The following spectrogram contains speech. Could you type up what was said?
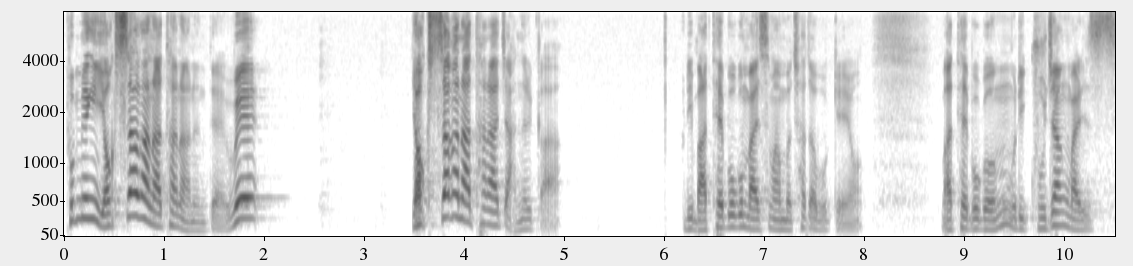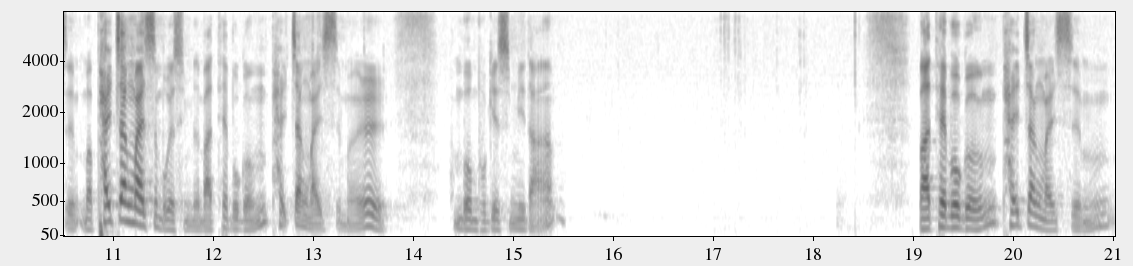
분명히 역사가 나타나는데 왜 역사가 나타나지 않을까? 우리 마태복음 말씀 한번 찾아볼게요. 마태복음 우리 9장 말씀, 8장 말씀 보겠습니다. 마태복음 8장 말씀을 한번 보겠습니다. 마태복음 8장 말씀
